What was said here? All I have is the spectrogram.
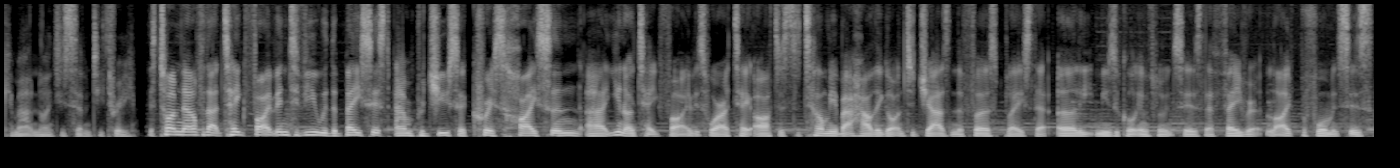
Came out in 1973. It's time now for that Take Five interview with the bassist and producer Chris Hyson. Uh, you know, Take Five, it's where I take artists to tell me about how they got into jazz in the first place, their early musical influences, their favorite live performances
